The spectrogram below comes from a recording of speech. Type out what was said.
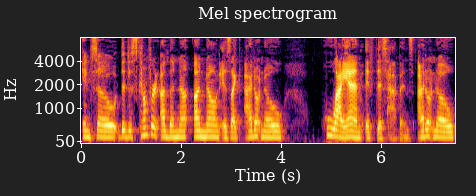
And so the discomfort of the unknown is like, I don't know who I am if this happens. I don't know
